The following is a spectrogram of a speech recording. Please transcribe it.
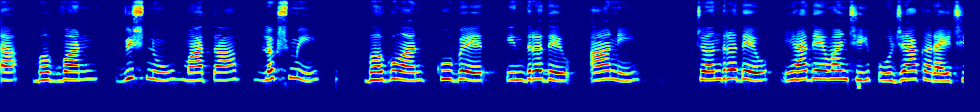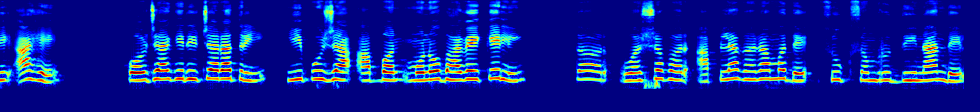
भगवान विष्णू माता लक्ष्मी भगवान कुबेर इंद्रदेव आणि चंद्रदेव ह्या देवांची पूजा करायची आहे. कोजागिरीच्या रात्री ही पूजा आपण मनोभावे केली तर वर्षभर आपल्या घरामध्ये सुख समृद्धी नांदेल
